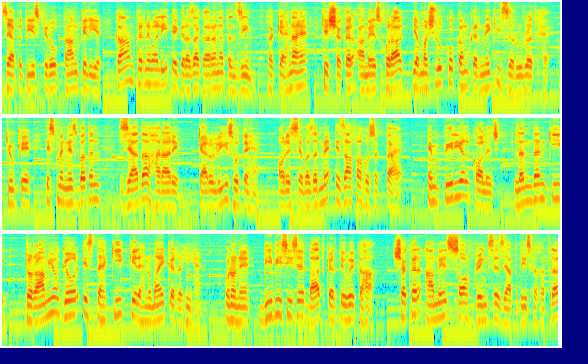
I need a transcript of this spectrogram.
ذیابطیس کی روک تھام کے لیے کام کرنے والی ایک رضاکارانہ تنظیم کا کہنا ہے کہ شکر آمیز خوراک یا مشروب کو کم کرنے کی ضرورت ہے، کیونکہ اس میں نسبتاً زیادہ حرارے کیرولیز ہوتے ہیں۔ اور اس سے وزن میں اضافہ ہو سکتا ہے۔ امپیریل کالج لندن کی ڈورامیو گیور اس تحقیق کی رہنمائی کر رہی ہیں۔ انہوں نے بی بی سی سے بات کرتے ہوئے کہا، شکر آمیز سافٹ ڈرنک سے ذیابطیس کا خطرہ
